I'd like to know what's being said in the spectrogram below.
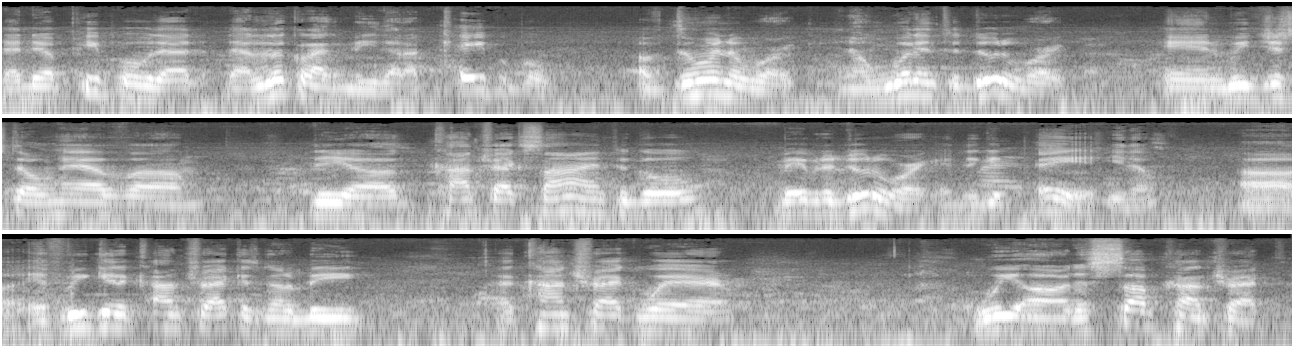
That there are people that, that look like me that are capable of doing the work and are willing to do the work, and we just don't have um, the uh, contract signed to go be able to do the work and to get paid. You know, uh, if we get a contract, it's going to be a contract where we are the subcontractor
